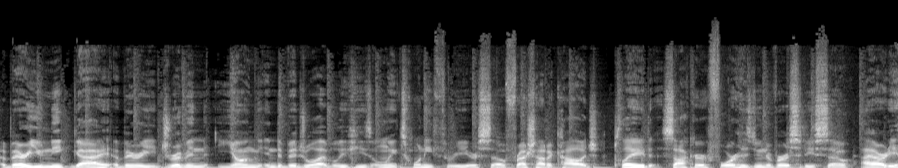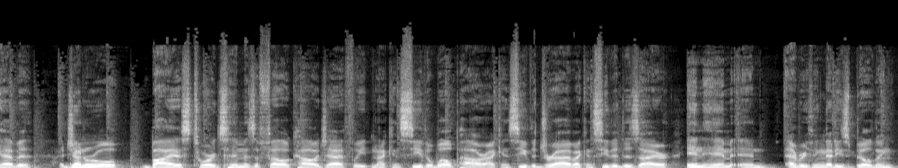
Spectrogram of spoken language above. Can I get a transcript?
a very unique guy, a very driven young individual. I believe he's only 23 or so, fresh out of college, played soccer for his university. So I already have a, a general bias towards him as a fellow college athlete, and I can see the willpower, I can see the drive, I can see the desire in him and everything that he's building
